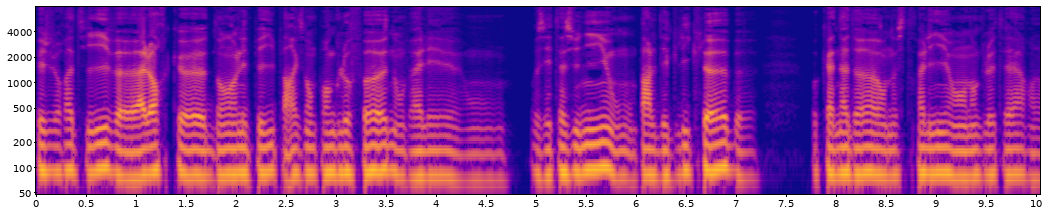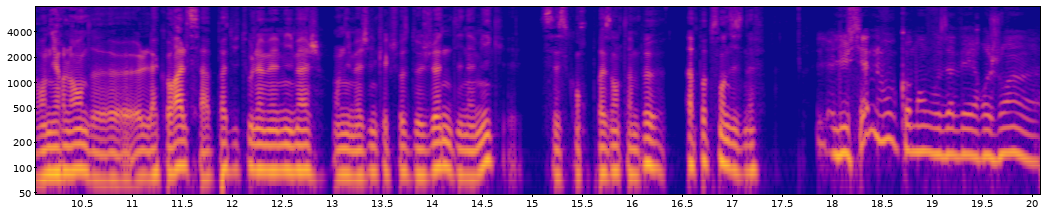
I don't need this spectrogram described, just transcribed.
péjorative, alors que dans les pays, par exemple, anglophones, on va aller on- aux États-Unis, on parle des Glee Clubs, au Canada, en Australie, en Angleterre, en Irlande, euh, la chorale, ça a pas du tout la même image. On imagine quelque chose de jeune, dynamique. C'est ce qu'on représente un peu à Pop 119. Lucienne, vous, comment vous avez rejoint euh,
